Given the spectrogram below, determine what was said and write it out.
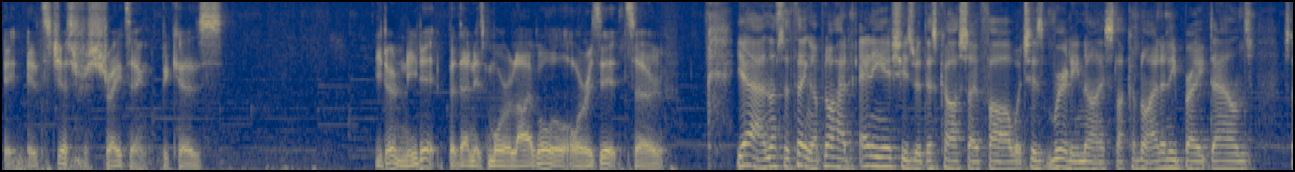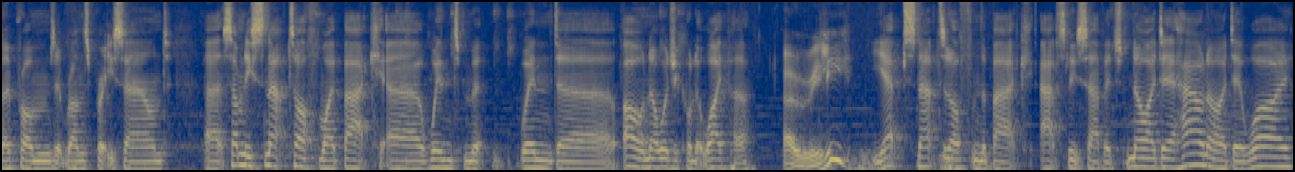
it, it's just frustrating because you don't need it, but then it's more reliable, or is it? So Yeah, and that's the thing. I've not had any issues with this car so far, which is really nice. Like I've not had any breakdowns. There's no problems. It runs pretty sound. Uh, somebody snapped off my back uh, wind wind. Uh, oh no, what do you call it? Wiper. oh really? Yep, snapped it off from the back. Absolute savage. No idea how. No idea why.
